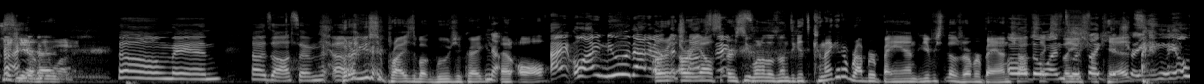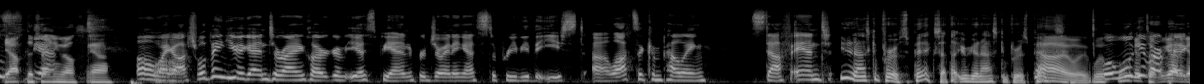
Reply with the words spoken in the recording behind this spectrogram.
See you, Ryan. everyone. Oh man, that was awesome. Uh, But are you surprised about Bougie Craig No. at all? I well, I knew that about Or, the or else, or is he one of those ones that gets? Can I get a rubber band? You ever see those rubber band oh, chopsticks the ones with like kids? the training wheels. Yep, the Yeah. training wheels. Yeah. Oh my gosh. Well, thank you again to Ryan Clark of ESPN for joining us to preview the East. Uh, lots of compelling stuff. And You didn't ask him for his picks. I thought you were going to ask him for his picks. Ah, we- we'll, Well, we'll get give to- our we picks.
